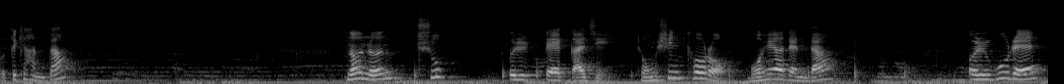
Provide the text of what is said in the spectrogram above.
어떻게 한다? 너는 죽을 때까지 종신토록 뭐 해야 된다? 얼굴에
